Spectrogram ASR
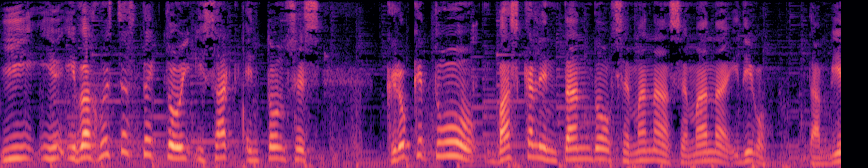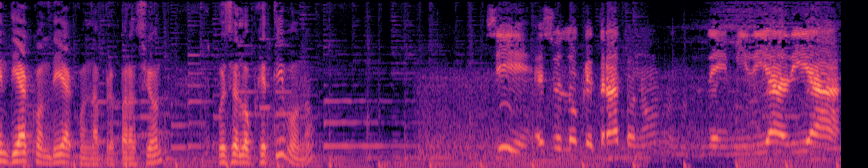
Y, bajo este aspecto, Isaac, entonces, creo que tú vas calentando semana a semana y digo, también día con día con la preparación, pues el objetivo, ¿no? Sí, eso es lo que trato, ¿no? De mi día a día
